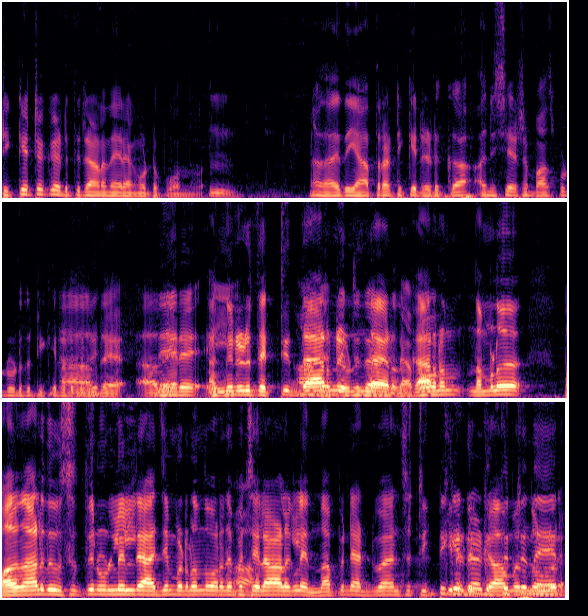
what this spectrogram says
ടിക്കറ്റ് ഒക്കെ എടുത്തിട്ടാണ് നേരെ അങ്ങോട്ട് പോകുന്നത്. അതായത് യാത്രാ ടിക്കറ്റ് എടുക്കുക അതിനുശേഷം പാസ്പോർട്ട് കൊടുത്ത് ടിക്കറ്റ് നേരെ അങ്ങനെ ഒരു തെറ്റിദ്ധാരണ. ഉണ്ടായിരുന്നു. കാരണം നമ്മൾ പതിനാല് ദിവസത്തിനുള്ളിൽ രാജ്യം വിടണം എന്ന് പറഞ്ഞപ്പോൾ ചില ആളുകൾ എന്നാ പിന്നെ അഡ്വാൻസ് ടിക്കറ്റ് നേരെ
